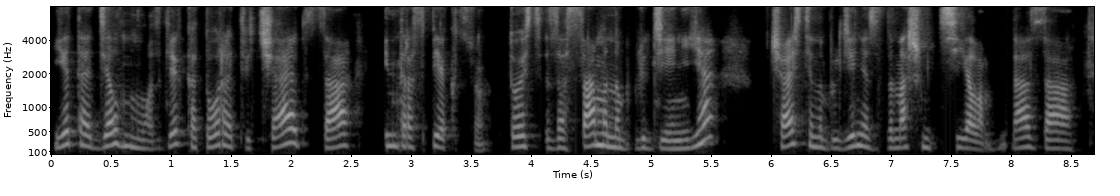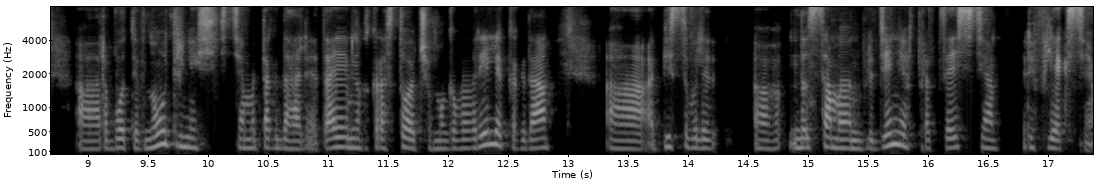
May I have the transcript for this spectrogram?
И это отдел в мозге, который отвечает за интроспекцию, то есть за самонаблюдение в части наблюдения за нашим телом, да, за а, работой внутренних систем и так далее. Да, именно как раз то, о чем мы говорили, когда а, описывали а, самонаблюдение в процессе рефлексии.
